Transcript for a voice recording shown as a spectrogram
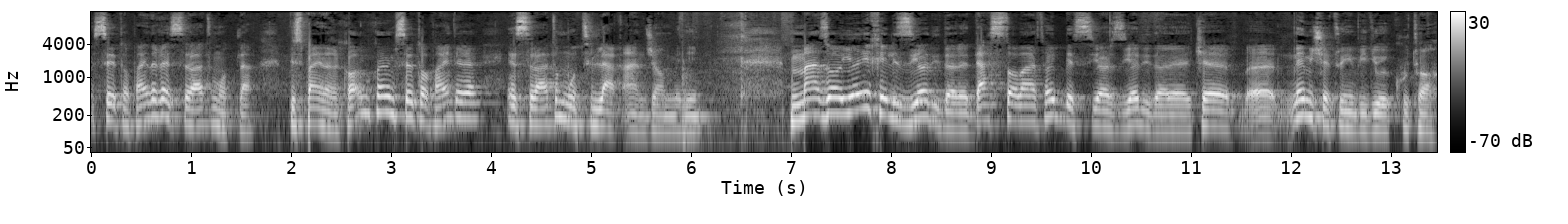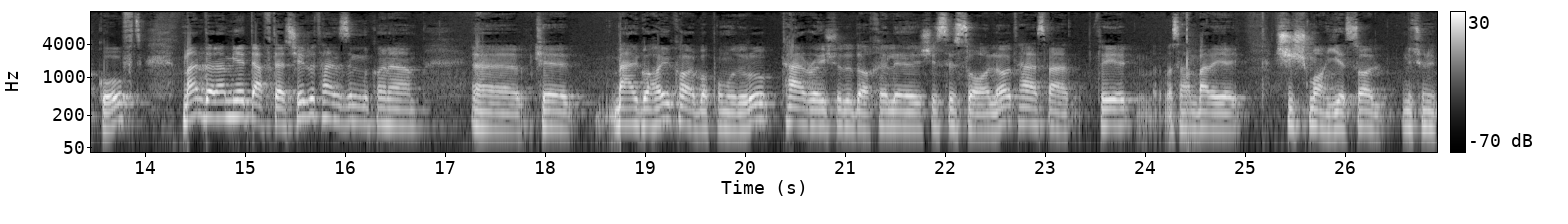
3 تا 5 دقیقه استراحت مطلق. 25 دقیقه کار می‌کنیم 3 تا 5 دقیقه استراحت مطلق انجام میدیم. مزایای خیلی زیادی داره دستاوردهای بسیار زیادی داره که نمیشه تو این ویدیو کوتاه گفت. من دارم یه دفترچه رو تنظیم می‌کنم. که برگه های کار با پومودورو طراحی شده داخلش سه سوالات هست و مثلا برای 6 ماه یه سال می‌تونید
